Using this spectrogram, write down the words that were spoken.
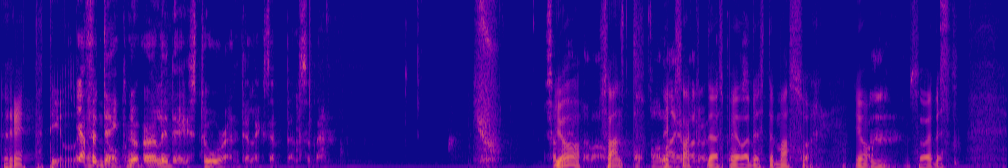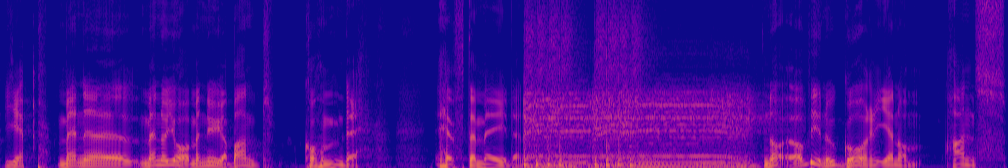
rätt till. Mm. Ja, för ändå. tänk nu Early Days-touren till exempel. Sådär. som Ja, var- sant. och- och lajvar Exakt, runt. där spelades det massor. Ja, så är det. Jepp. Men, eh, men och ja, med nya band kom det efter Maiden. Nå, om vi nu går igenom hans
